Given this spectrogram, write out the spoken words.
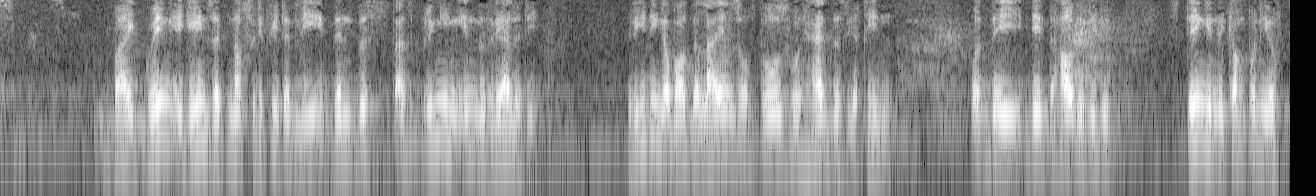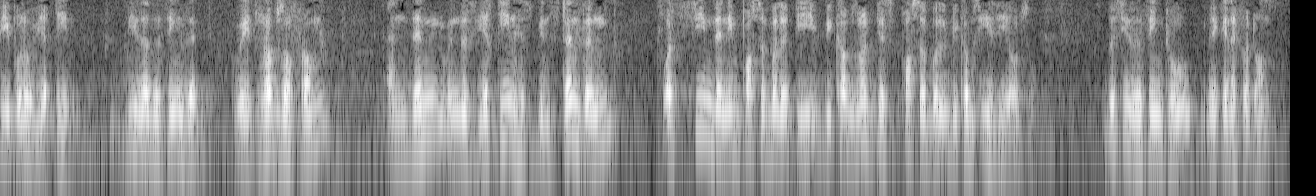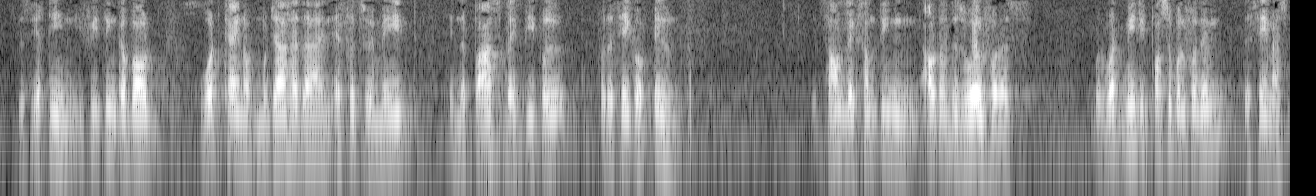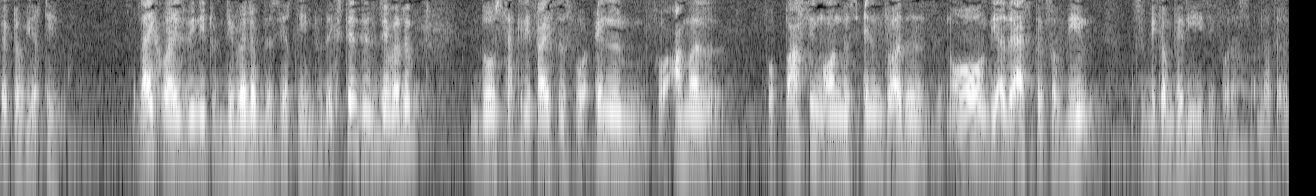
By going against that nafs repeatedly, then this starts bringing in this reality. Reading about the lives of those who had this yaqeen, what they did, how they did it, staying in the company of people of yaqeen. These are the things that where it rubs off from. And then when this yaqeen has been strengthened, what seemed an impossibility becomes not just possible, becomes easy also. This is the thing to make an effort on. This yaqeen. If we think about what kind of mujahada and efforts were made in the past by people for the sake of ilm. It sounds like something out of this world for us. But what made it possible for them? The same aspect of yaqeen. So likewise, we need to develop this yaqeen. To the extent it's developed, those sacrifices for ilm, for amal, for passing on this ilm to others, and all the other aspects of deen, this will become very easy for us. Allah Ta'ala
